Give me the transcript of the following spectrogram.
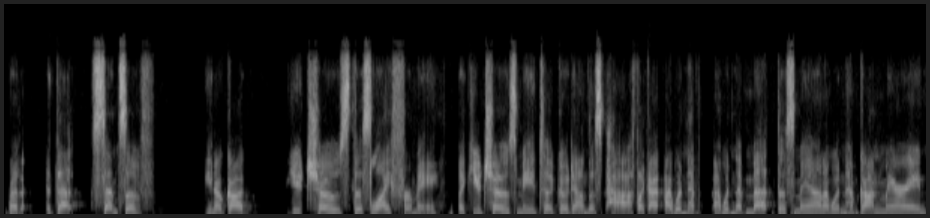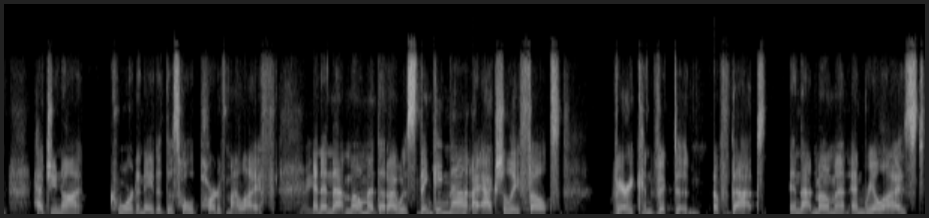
but that sense of, you know, God, you chose this life for me. Like you chose me to go down this path. Like I, I wouldn't have, I wouldn't have met this man. I wouldn't have gotten married had you not coordinated this whole part of my life. Right. And in that moment that I was thinking that, I actually felt very convicted of that in that moment and realized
